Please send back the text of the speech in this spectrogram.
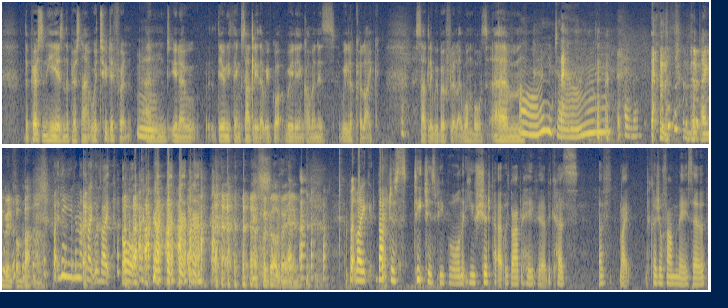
the person he is and the person I we're too different. And you know the only thing sadly that we've got really in common is we look alike. Sadly we both look like wombles. Um Oh no, you don't. The penguin. the, the penguin from batman. But I think even that like was like, oh, i forgot about him. But like that just teaches people that you should put up with bad behavior because of like because your family. So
